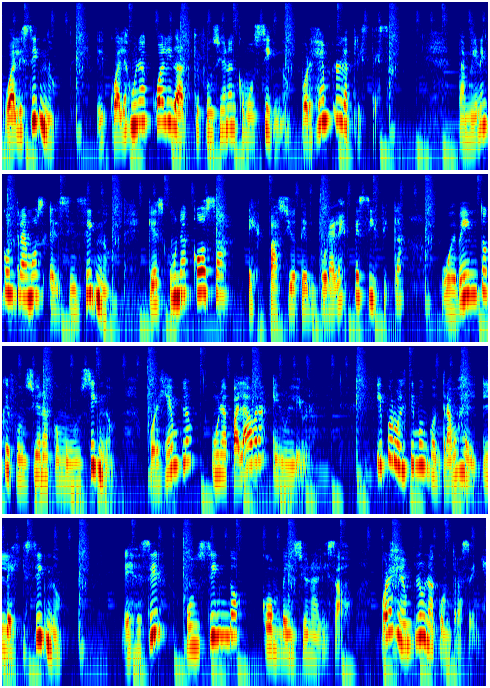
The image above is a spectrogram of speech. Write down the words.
cual y signo, el cual es una cualidad que funciona como signo, por ejemplo la tristeza. También encontramos el sin signo, que es una cosa espaciotemporal específica o evento que funciona como un signo, por ejemplo, una palabra en un libro. Y por último encontramos el legisigno, es decir, un signo convencionalizado, por ejemplo, una contraseña.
